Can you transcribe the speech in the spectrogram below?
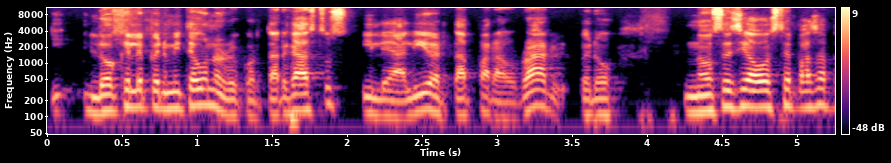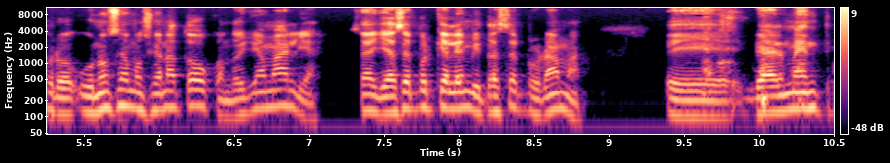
y lo que le permite a uno recortar gastos y le da libertad para ahorrar. Pero no sé si a vos te pasa, pero uno se emociona todo cuando oye Amalia. O sea, ya sé por qué le invitaste al programa. Eh, realmente.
